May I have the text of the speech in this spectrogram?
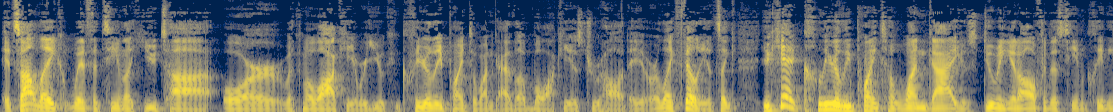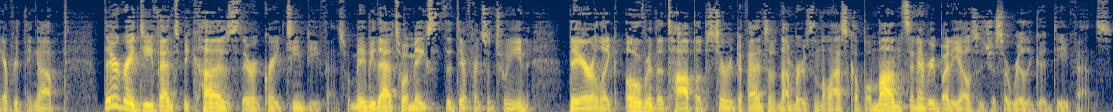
it's not like with a team like Utah or with Milwaukee where you can clearly point to one guy. Though Milwaukee is Jrue Holiday, or like Philly, it's like you can't clearly point to one guy who's doing it all for this team, and cleaning everything up. They're a great defense because they're a great team defense. But maybe that's what makes the difference between their like over the top absurd defensive numbers in the last couple months and everybody else is just a really good defense.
